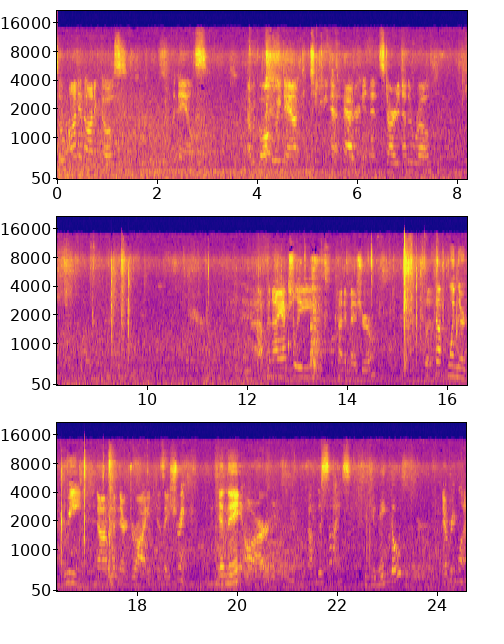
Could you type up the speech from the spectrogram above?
So on and on it goes with the nails. I would go all the way down, continuing that pattern, and then start another row. Up, and I actually kind of measure them. Cup when they're green, not when they're dried, because they shrink. And they are about this size, Did you make those? every one.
